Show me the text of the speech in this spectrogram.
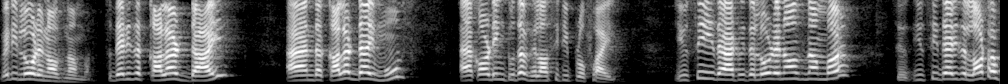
very low Reynolds number. So there is a colored dye and the colored dye moves according to the velocity profile. You see that with a low Reynolds number so you see there is a lot of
